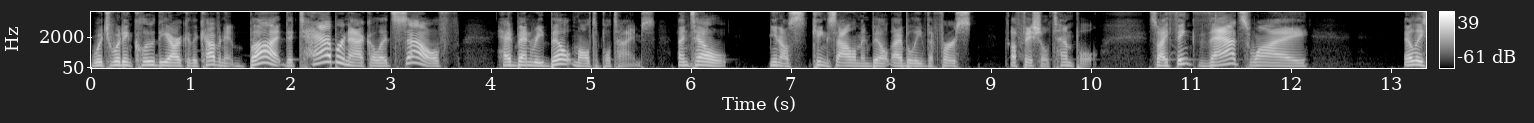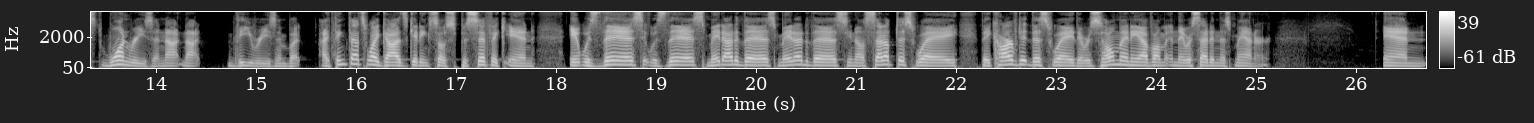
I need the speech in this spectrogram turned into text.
which would include the Ark of the Covenant. But the tabernacle itself had been rebuilt multiple times until, you know, King Solomon built, I believe, the first official temple. So I think that's why, at least one reason, not not the reason, but I think that's why God's getting so specific in it was this, it was this, made out of this, made out of this, you know, set up this way. They carved it this way. There were so many of them, and they were set in this manner. And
